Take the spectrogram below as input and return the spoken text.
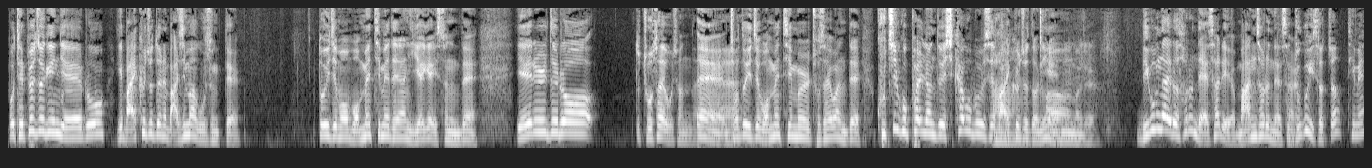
뭐 대표적인 예로 이게 마이클 조던의 마지막 우승 때 또 이제 뭐 원맨 팀에 대한 이야기가 있었는데 예를 들어 또 조사해 오셨나요? 네, 저도 이제 원맨 팀을 조사해 왔는데 9798년도에 시카고 불스의 마이클 조던이 아, 맞아요. 미국 나이로 34살이에요. 만 34살. 누구 있었죠 팀에?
